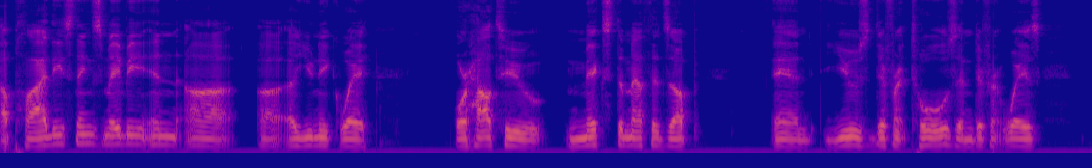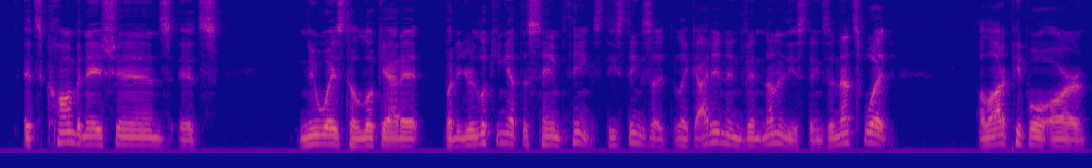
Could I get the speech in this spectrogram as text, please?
apply these things maybe in uh, uh, a unique way or how to mix the methods up and use different tools in different ways. It's combinations it's new ways to look at it but you're looking at the same things. These things are, like i didn't invent none of these things and that's what a lot of people are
